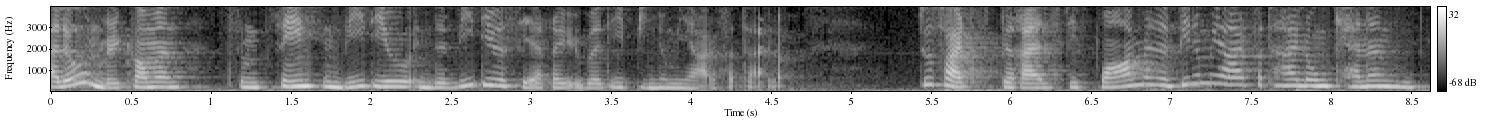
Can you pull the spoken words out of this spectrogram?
Hallo und willkommen zum zehnten Video in der Videoserie über die Binomialverteilung. Du solltest bereits die Formel der Binomialverteilung kennen,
